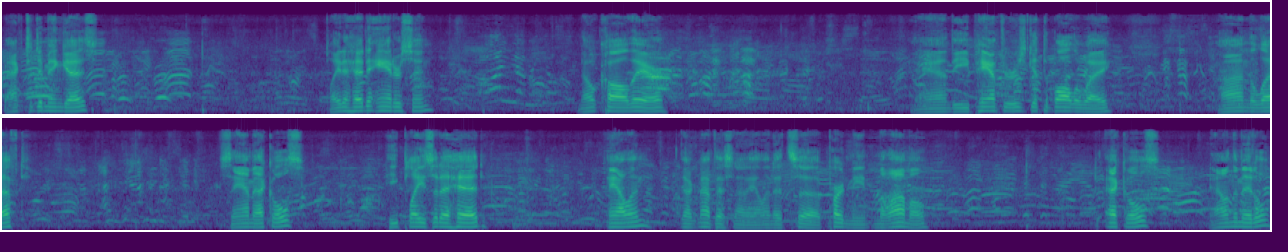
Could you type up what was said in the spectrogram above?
Back to Dominguez. Played ahead to Anderson. No call there. And the Panthers get the ball away. On the left, Sam Eccles. He plays it ahead. Allen. No, not that's not Allen. That's uh, pardon me, Malamo. Eccles. Now in the middle.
